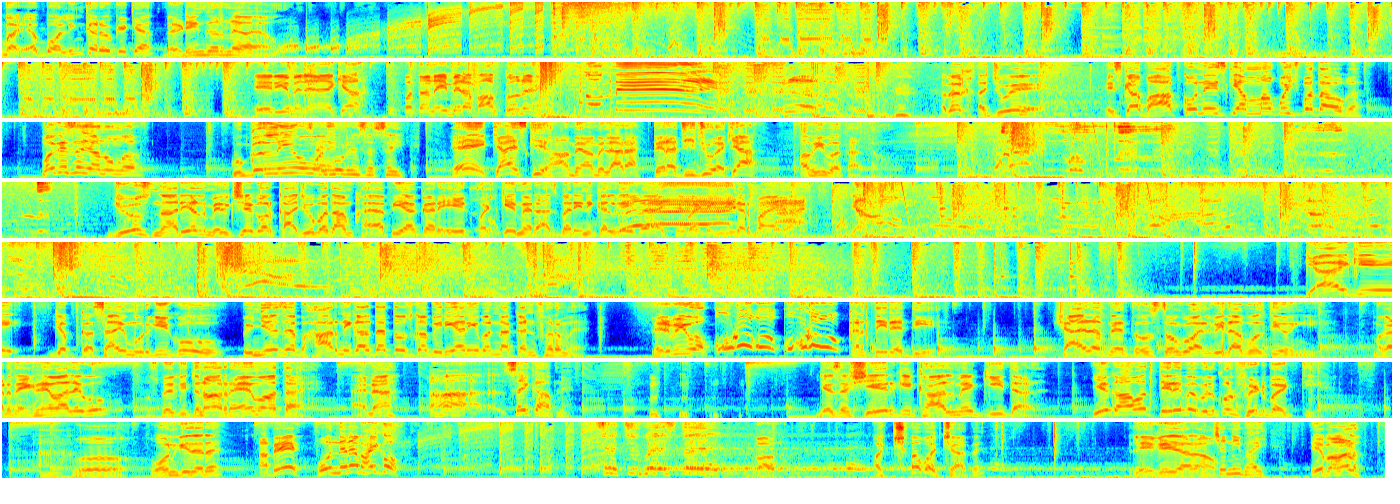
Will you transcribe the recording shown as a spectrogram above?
भाई अब बॉलिंग करोगे क्या? बैटिंग करने आया हूँ। एरिया में नया है क्या? पता नहीं मेरा बाप कौन है। अबे खजुए इसका बाप कौन है? इसकी अम्मा कुछ पता होगा। मैं कैसे जानूँगा? गूगल नहीं हूँ सही बोल रहे हैं सर सही। ए क्या इसकी हाँ में हाँ मिला रहा है? तेरा जीजू है क्या? अभी बताता हूँ। जूस नारियल मिल्कशेक और काजू बादाम खाया पिया कर, एक फटके में राजबरी निकल गई है ऐसे बैटिंग नहीं कर पाएगा। क्या है कि जब कसाई मुर्गी को पिंजरे से बाहर निकालता है तो उसका बिरयानी बनना कंफर्म है। फिर भी वो कुकड़ो कुकड़ो करती रहती है। शायद अपने दोस्तों को अलविदा बोलती होंगी। मगर देखने वाले को उसपे कितना रहम आता है है ना? हाँ सही कहा आपने। जैसे शेर की खाल में गीदड़। ये कहावत तेरे पे बिल्कुल फिट बैठती है। वो फ़ोन किधर है? अबे फ़ोन देना भाई को। वाह अच्छा बच्चा बे। लेके जा रहा हूँ। चन्नी भाई। ये पकड़।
